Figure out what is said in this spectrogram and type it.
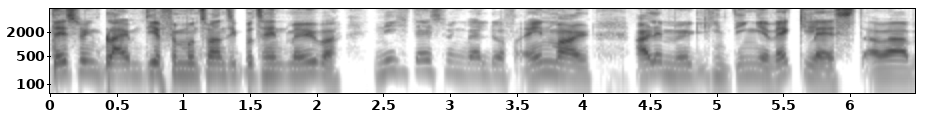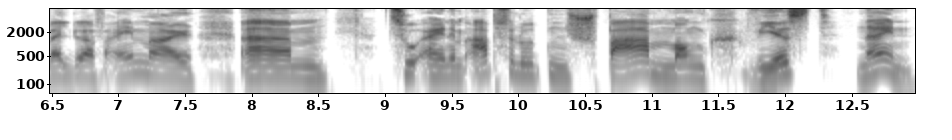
Deswegen bleiben dir 25% mehr über. Nicht deswegen, weil du auf einmal alle möglichen Dinge weglässt, aber weil du auf einmal ähm, zu einem absoluten Sparmonk wirst. Nein,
